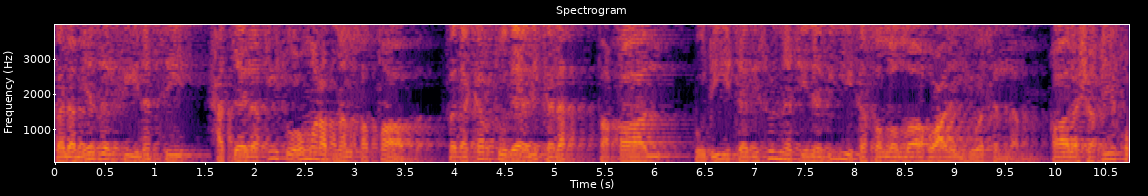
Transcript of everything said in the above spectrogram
فلم يزل في نفسي حتى لقيت عمر بن الخطاب فذكرت ذلك له. فقال هديت لسنة نبيك صلى الله عليه وسلم. قال شقيق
